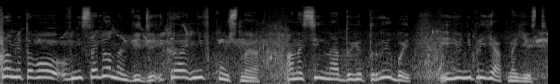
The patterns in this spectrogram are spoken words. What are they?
Кроме того, в несоленом виде икра невкусная. Она сильно отдает рыбой, и ее неприятно есть.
